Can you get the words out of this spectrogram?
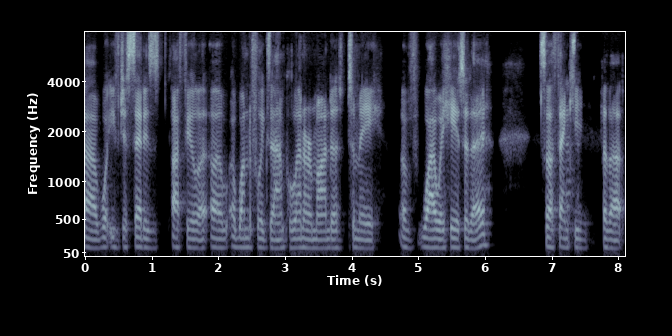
uh, what you've just said is, I feel, a, a, wonderful example and a reminder to me of why we're here today. So I thank you for that.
